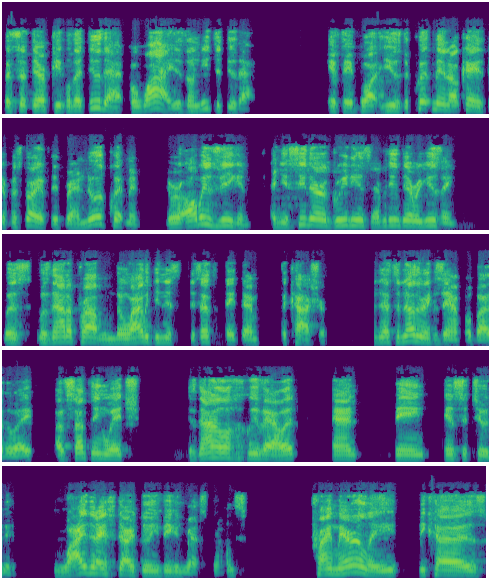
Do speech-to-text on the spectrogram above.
But so there are people that do that. But why? There's no need to do that. If they bought used equipment, okay, it's a different story. If they brand new equipment, they were always vegan, and you see their ingredients, everything they were using was was not a problem. Then why would you necessitate them to kosher? That's another example, by the way, of something which is not halachically valid and being instituted. Why did I start doing vegan restaurants? Primarily because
